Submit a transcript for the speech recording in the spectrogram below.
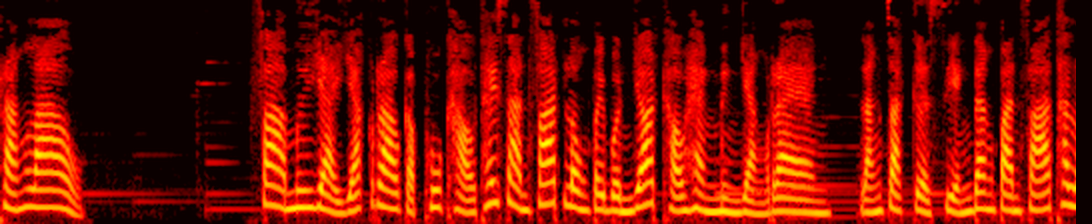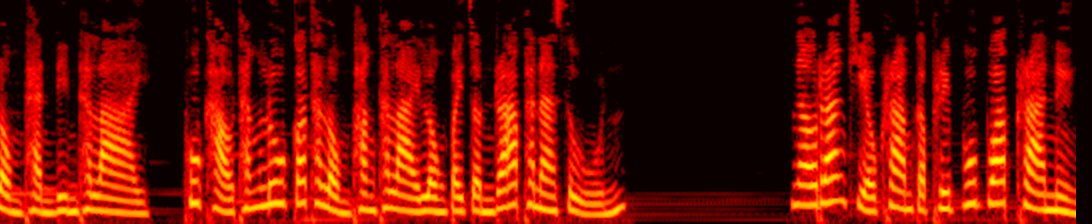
ครั้งเล่า ฝ่ามือใหญ่ยักษ์ราวกับภูเขาไทซานฟาดลงไปบนยอดเขาแห่งหนึ่งอย่างแรง หลังจากเกิดเสียงดังปานฟ้าถล่มแผ่นดินทลาย ภูเขาทั้งลูกก็ถล่มพังทลายลงไปจนราบพนาศูนย์เงาร่างเขียวครามกับพริบวูบวาบคราหนึ่ง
